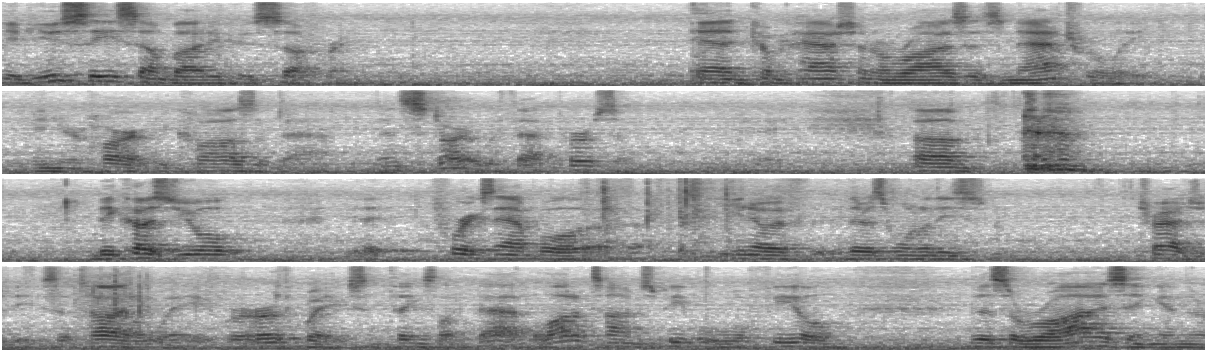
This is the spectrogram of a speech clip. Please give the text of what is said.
If you see somebody who's suffering and compassion arises naturally in your heart because of that, then start with that person. Okay? Um, because you'll, for example, uh, you know, if there's one of these tragedies, a tidal wave or earthquakes and things like that, a lot of times people will feel this arising in their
